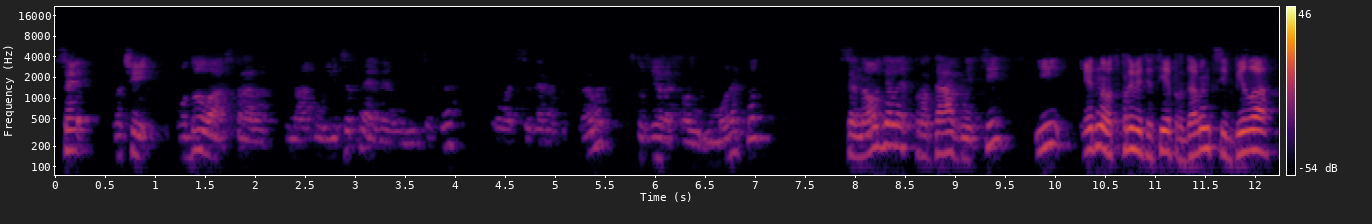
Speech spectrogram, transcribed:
се, значи, од оваа страна на улицата, еве улицата, ова е северната страна, што гледа кон морето, се наоѓале продавници и една од првите тие продавници била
